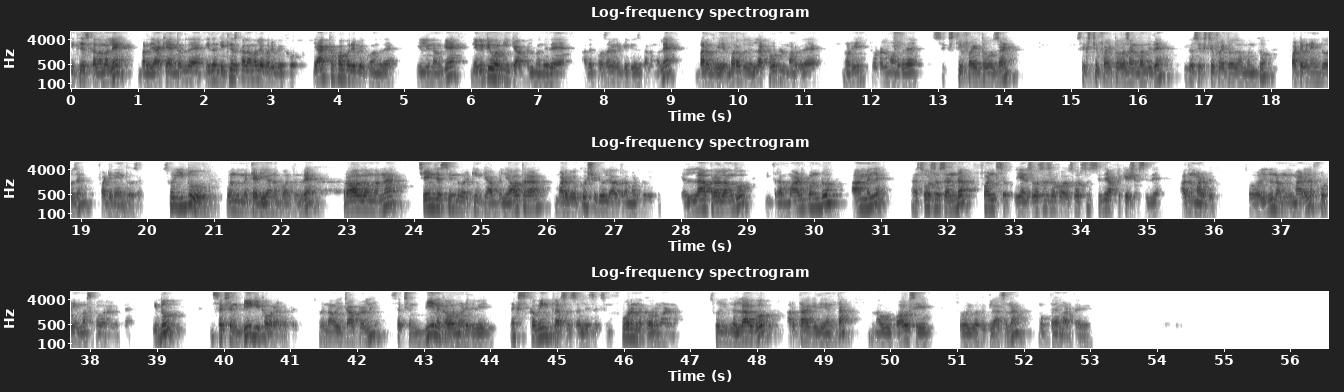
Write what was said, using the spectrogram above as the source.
ಡಿಕ್ರೀಸ್ ಕಾಲಮ್ ಅಲ್ಲಿ ಬರದೆ ಯಾಕೆ ಅಂತಂದ್ರೆ ಇದನ್ನ ಡಿಕ್ರೀಸ್ ಕಾಲಮ್ ಅಲ್ಲೇ ಬರಿಬೇಕು. ಯಾಕಪ್ಪ ಬರಿಬೇಕು ಅಂದ್ರೆ ಇಲ್ಲಿ ನಮ್ಗೆ ನೆಗೆಟಿವ್ ವರ್ಕಿಂಗ್ ಕ್ಯಾಪಿಟಲ್ ಬಂದಿದೆ. ಅದಕ್ಕೋಸ್ಕರ ಡಿಕ್ರೀಸ್ ಕಾಲಮ್ ಅಲ್ಲೇ ಬರದ್ವಿ ಬರೋದು ಎಲ್ಲ ಟೋಟಲ್ ಮಾಡಿದ್ರೆ, ನೋಡಿ ಟೋಟಲ್ ಮಾಡಿದ್ರೆ sixty five thousand sixty five thousand ಬಂದಿದೆ. ಇದು ಸಿಕ್ಸ್ಟಿ ಫೈವ್ ತೌಸಂಡ್ ಬಂತು. Forty nine thousand forty nine thousand so ಇದು ಒಂದು ಮೆಥಡ್ ಏನಪ್ಪ ಅಂತಂದ್ರೆ ಪ್ರಾಬ್ಲಮ್ ಅನ್ನ ಚೇಂಜಸ್ ಇನ್ ವರ್ಕಿಂಗ್ ಕ್ಯಾಪಿಟಲ್ ಯಾವ ತರ ಮಾಡಬೇಕು ಶೆಡ್ಯೂಲ್ ಯಾವ ತರ ಮಾಡ್ಕೋಬೇಕು. ಎಲ್ಲಾ ಪ್ರಾಬ್ಲಮ್ಗೂ ಈ ತರ ಮಾಡಿಕೊಂಡು ಆಮೇಲೆ ಸೋರ್ಸಸ್ ಅಂಡ್ ಫಂಡ್ಸ್ ಏನ್ ಸೋರ್ಸಸ್ ಆಫ್ ಸೋರ್ಸಸ್ ಇದೆ ಅಪ್ಲಿಕೇಶನ್ಸ್ ಇದೆ, ಅದನ್ನ ಮಾಡಬೇಕು. ಸೊ ಇದು ನಮ್ಗೆ ಮಾಡಿದ್ರೆ ಫೋರ್ಟೀನ್ ಮಾರ್ಕ್ಸ್ ಕವರ್ ಆಗುತ್ತೆ. ಇದು ಸೆಕ್ಷನ್ ಬಿಗೆ ಕವರ್ ಆಗುತ್ತೆ. ಸೊ ನಾವು ಈ ಚಾಪ್ಟರ್ ಅಲ್ಲಿ ಸೆಕ್ಷನ್ ಬಿ ನ ಕವರ್ ಮಾಡಿದೀವಿ. ನೆಕ್ಸ್ಟ್ ಕಮಿಂಗ್ ಕ್ಲಾಸಸ್ ಅಲ್ಲಿ ಸೆಕ್ಷನ್ ಫೋರ್ ಅನ್ನ ಕವರ್ ಮಾಡೋಣ. ಸೊ ಇದೆಲ್ಲರಿಗೂ ಅರ್ಥ ಆಗಿದೆ ಅಂತ ನಾವು ಭಾವಿಸಿ ಸೊ ಇವತ್ತು ಕ್ಲಾಸ್ ಅನ್ನ ಮುಕ್ತಾಯ ಮಾಡ್ತಾ ಇದೀವಿ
